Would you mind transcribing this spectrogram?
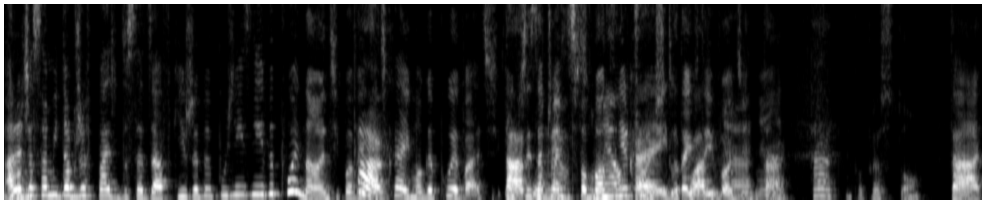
Ale czasami dobrze wpaść do sadzawki, żeby później z niej wypłynąć i powiedzieć, Tak. hej, mogę pływać. tak, I umiem zacząć w sumie, swobodnie okej, czuć tutaj w tej wodzie, nie? Tak, tak, po prostu. Tak,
